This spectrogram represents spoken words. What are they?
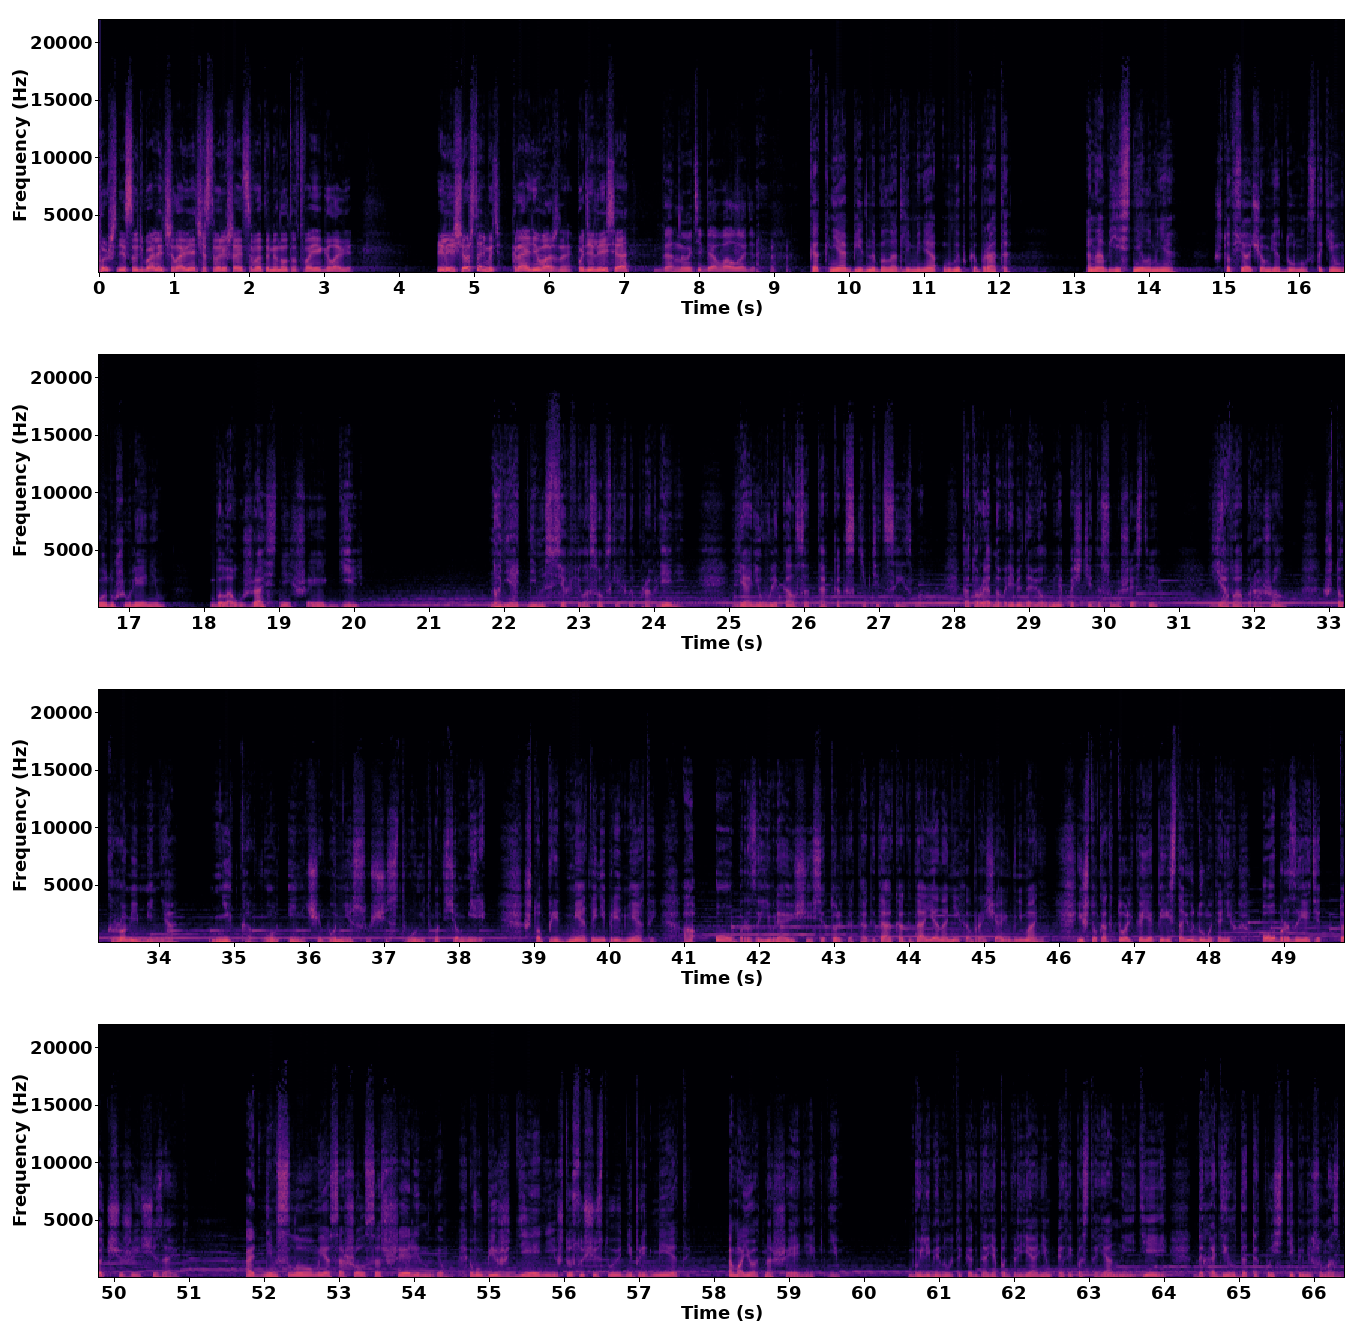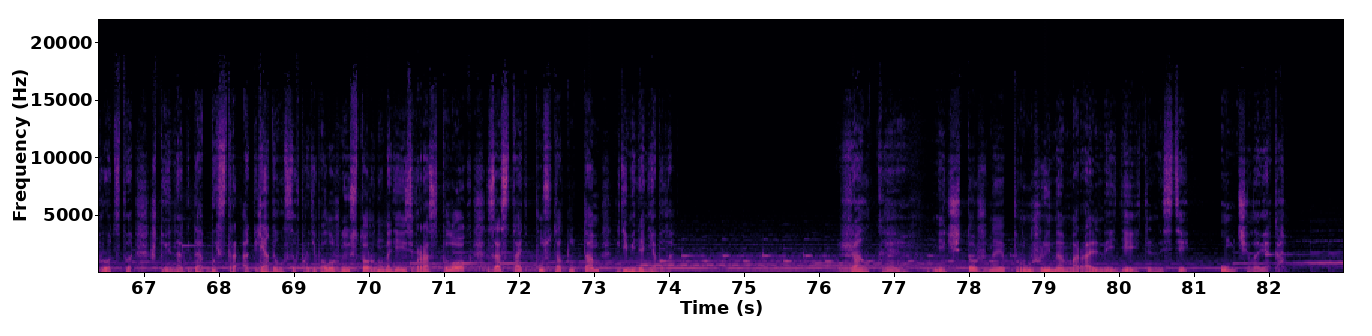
Уж не судьба ли человечества решается в эту минуту в твоей голове? Или еще что-нибудь крайне важное? Поделись, а? Да ну тебя, Володя. Как не обидна была для меня улыбка брата, она объяснила мне, что все, о чем я думал с таким воодушевлением, была ужаснейшая гиль. Но ни одним из всех философских направлений я не увлекался так, как скептицизмом, который одно время довел меня почти до сумасшествия. Я воображал, что кроме меня никого и ничего не существует во всем мире, что предметы не предметы, а образы, являющиеся только тогда, когда я на них обращаю внимание, и что как только я перестаю думать о них, образы эти тотчас же исчезают. Одним словом, я сошелся с Шеллингом в убеждении, что существуют не предметы, а мое отношение к ним. Были минуты, когда я под влиянием этой постоянной идеи доходил до такой степени сумасбродства, что иногда быстро оглядывался в противоположную сторону, надеясь врасплох застать пустоту там, где меня не было. Жалкая, ничтожная пружина моральной деятельности – ум человека.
